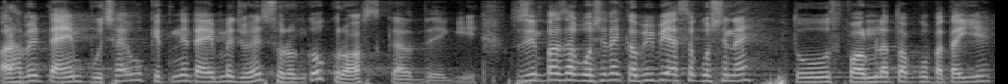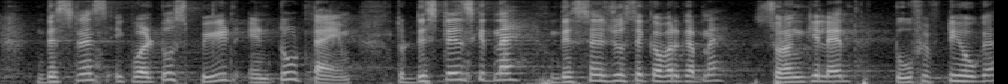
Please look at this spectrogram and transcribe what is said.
और हमें टाइम पूछा है, वो कितने टाइम में जो है सुरंग को क्रॉस कर देगी। तो सिंपल सा क्वेश्चन है, कभी भी ऐसा क्वेश्चन है तो फॉर्मूला तो आपको बताइए। Distance equal to speed into time तो डिस्टेंस कितना है? डिस्टेंस जो उसे कवर करना है, सुरंग की लेंथ 250 हो गया।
